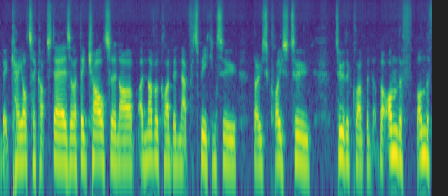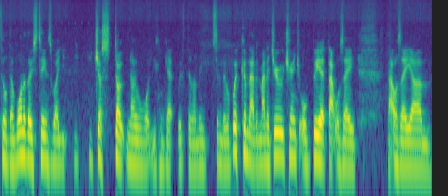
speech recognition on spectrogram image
a bit chaotic upstairs, and I think Charlton are another club in that. For speaking to those close to to the club, but but on the on the field, they're one of those teams where you, you just don't know what you can get with them. I mean, similar with Wycombe, they had a managerial change, albeit that was a that was a um,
